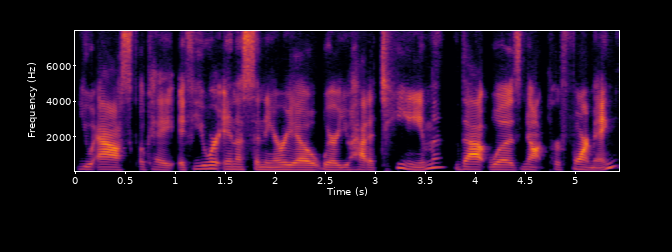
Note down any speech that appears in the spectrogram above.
you ask, okay, if you were in a scenario where you had a team that was not performing,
